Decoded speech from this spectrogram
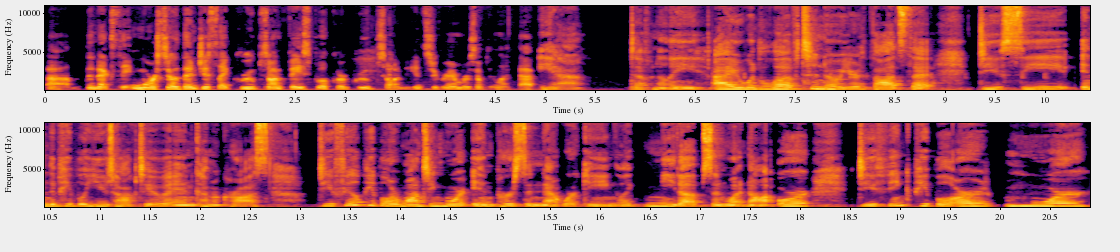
um, the next thing more so than just like groups on facebook or groups on instagram or something like that. Yeah definitely. I would love to know your thoughts that do you see in the people you talk to and come across? Do you feel people are wanting more in-person networking like meetups and whatnot? Or do you think people are more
